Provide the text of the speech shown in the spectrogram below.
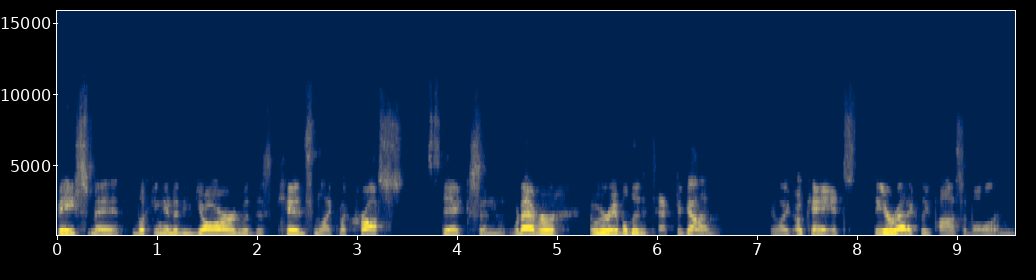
basement looking into the yard with his kids and like lacrosse sticks and whatever and we were able to detect a gun. You're like okay it's theoretically possible and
